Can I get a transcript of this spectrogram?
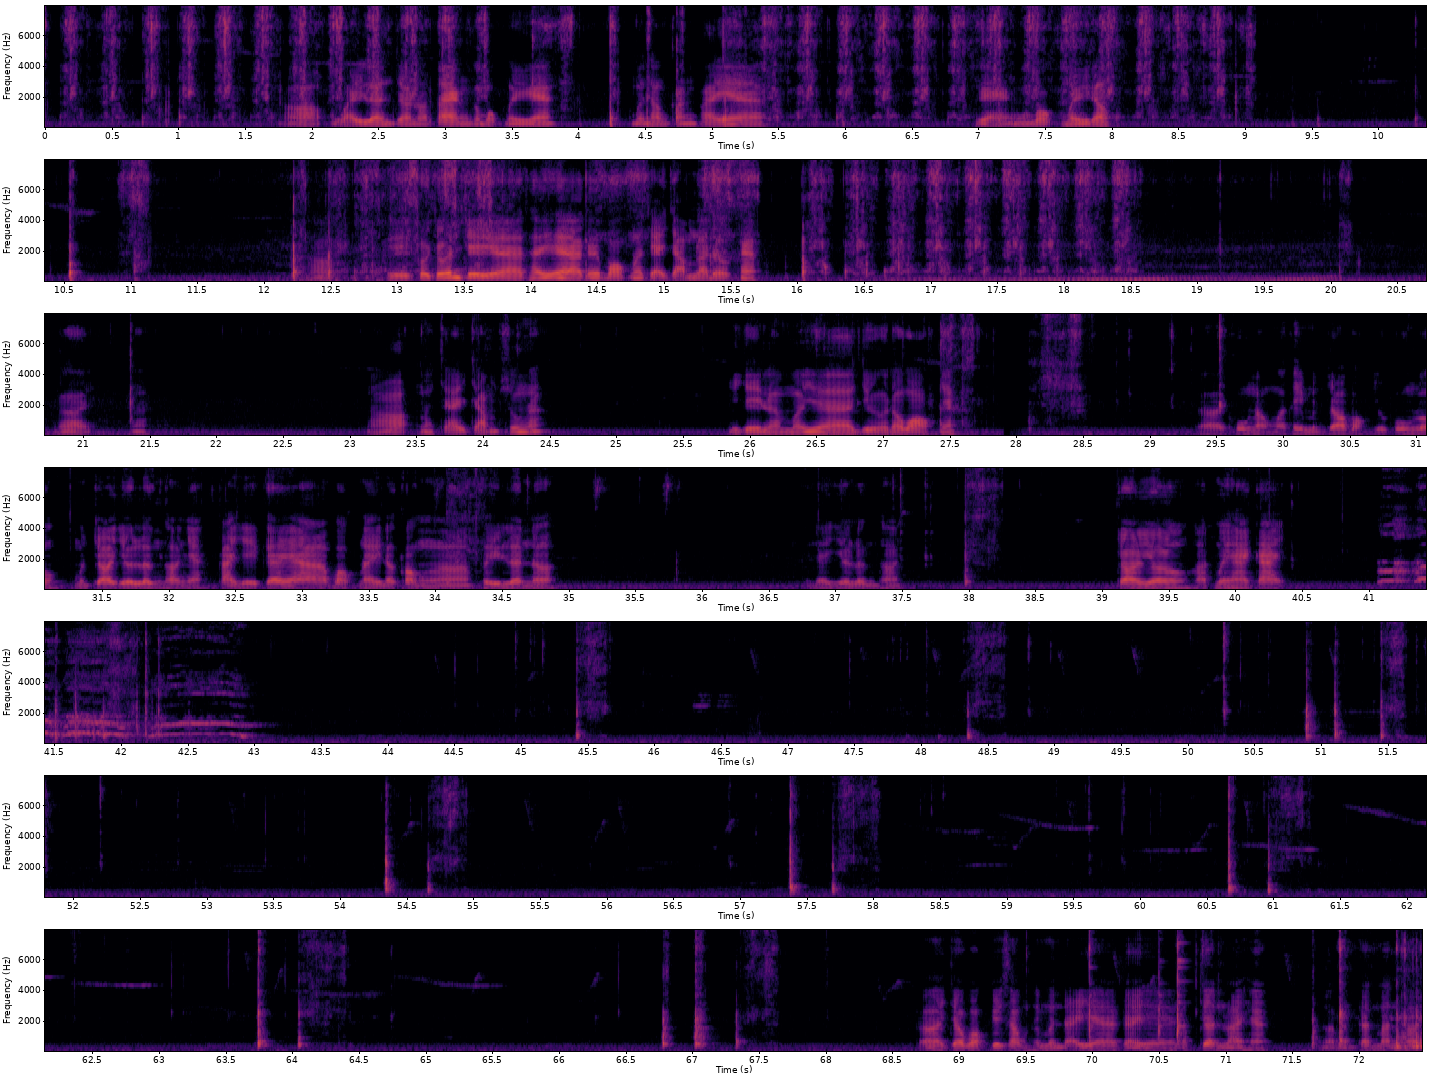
Đó quậy lên cho nó tan cái bột mì ra. Mình không cần phải à, gạn bột mì đâu đó thì cô chú anh chị à, thấy à, cái bột nó chạy chậm là được ha. Rồi đó, nó chạy chậm xuống nè. Như vậy là mới à, vừa đổ bọt nha. Rồi, khuôn nóng thì mình cho bọt vô khuôn luôn. Mình cho vừa lưng thôi nha. Tại vì cái bọt này nó còn phì lên nữa. Mình để vừa lưng thôi. Cho vô luôn, hết 12 cái. Rồi, cho bọt vô xong thì mình đậy à, cái nắp trên lại ha. Rồi, mình canh bánh thôi.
